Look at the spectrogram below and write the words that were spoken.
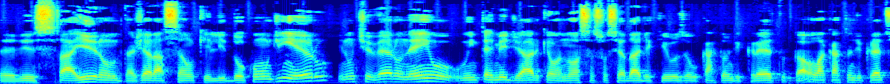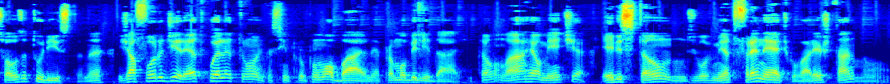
Eles saíram da geração que lidou com o dinheiro e não tiveram nem o, o intermediário, que é a nossa sociedade aqui usa o cartão de crédito e tal. Lá cartão de crédito só usa turista, né? Já foram direto para o eletrônico, assim, para o mobile, né? Para mobilidade. Então lá realmente eles estão num desenvolvimento frenético, o varejo está num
